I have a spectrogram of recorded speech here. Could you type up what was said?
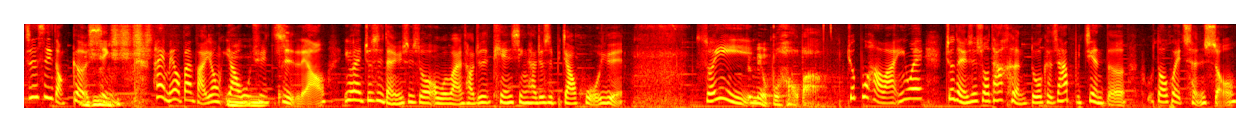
这是一种个性，它也没有办法用药物去治疗，因为就是等于是说，我卵巢就是天性，它就是比较活跃，所以就没有不好吧？就不好啊，因为就等于是说它很多，可是它不见得都会成熟，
